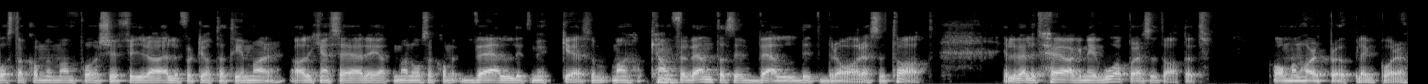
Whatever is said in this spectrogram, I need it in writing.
åstadkommer man på 24 eller 48 timmar? Ja, det kan jag säga det att man åstadkommer väldigt mycket. Så man kan mm. förvänta sig väldigt bra resultat. Eller väldigt hög nivå på resultatet. Om man har ett bra upplägg på det.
